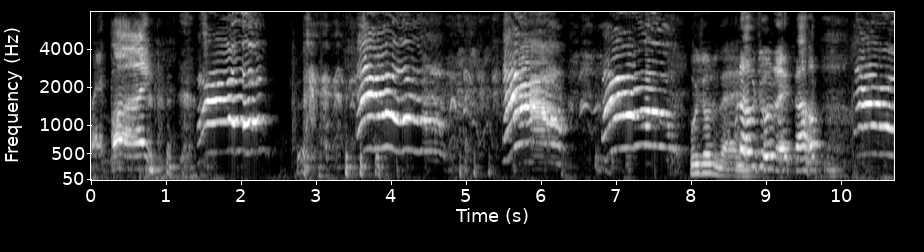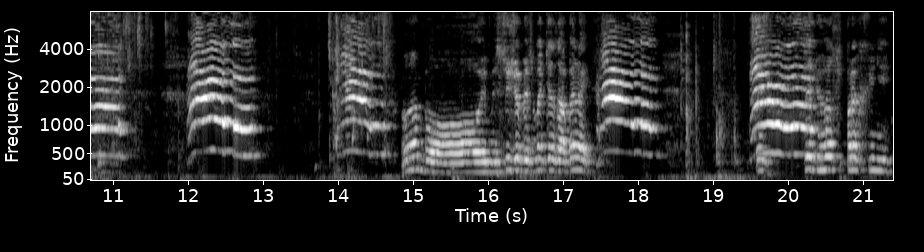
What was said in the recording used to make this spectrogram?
Neboj. Už ho ne. No, už ho nechal. Neboj, myslíš, že bychom tě zabili? Teď, teď ho sprchni.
